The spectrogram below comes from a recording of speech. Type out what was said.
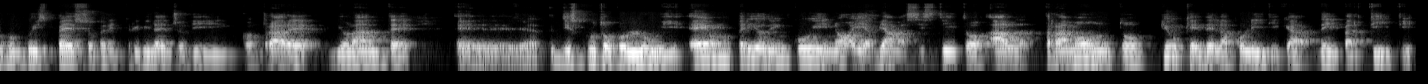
eh, con cui spesso per il privilegio di incontrare Violante eh, discuto con lui. È un periodo in cui noi abbiamo assistito al tramonto più che della politica dei partiti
